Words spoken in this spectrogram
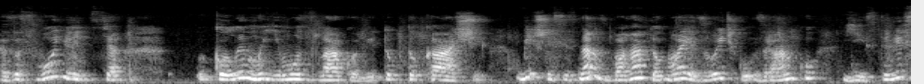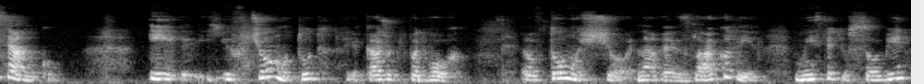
засвоюються, коли ми їмо злакові, тобто каші. Більшість із нас багато має звичку зранку їсти вівсянку. І в чому тут, як кажуть, подвох? В тому, що на е, злакові містять у собі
